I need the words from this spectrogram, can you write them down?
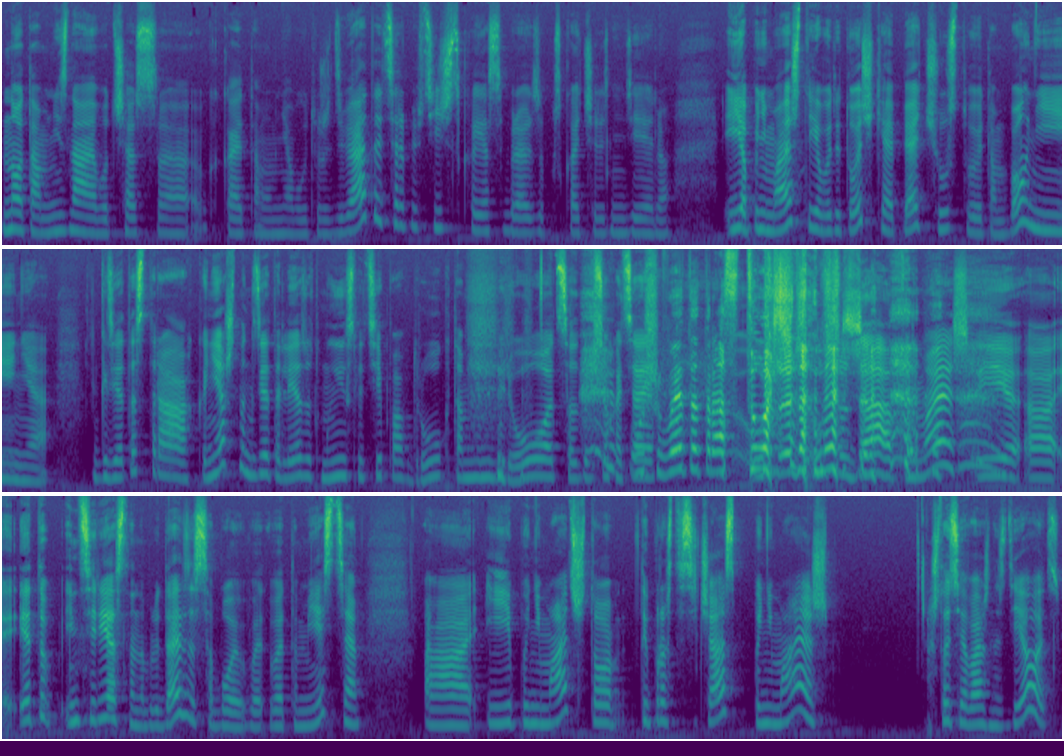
но там, не знаю, вот сейчас э, какая там у меня будет уже девятая терапевтическая, я собираюсь запускать через неделю. И я понимаю, что я в этой точке опять чувствую там волнение, где-то страх. Конечно, где-то лезут мысли, типа, а вдруг там не наберется, это все, хотя... Уж в этот раз точно, Да, понимаешь? И а, это интересно наблюдать за собой в, в этом месте а, и понимать, что ты просто сейчас понимаешь, что тебе важно сделать,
